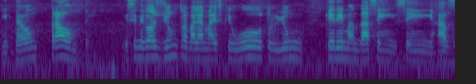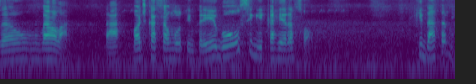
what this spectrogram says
Então, para ontem. Esse negócio de um trabalhar mais que o outro e um querer mandar sem, sem razão, não vai rolar, tá? Pode caçar um outro emprego ou seguir carreira solo. Que dá também.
